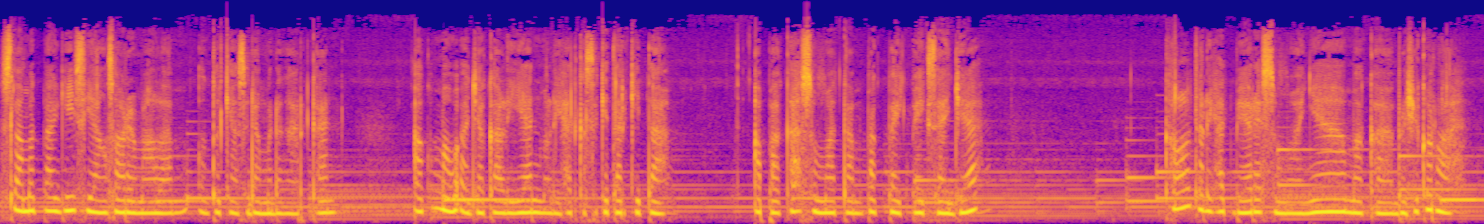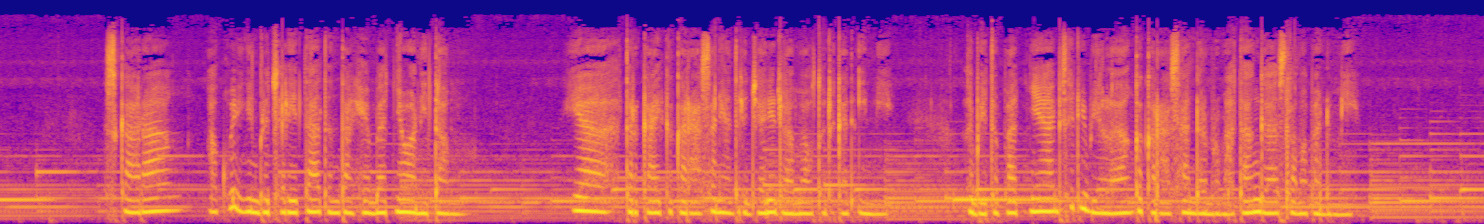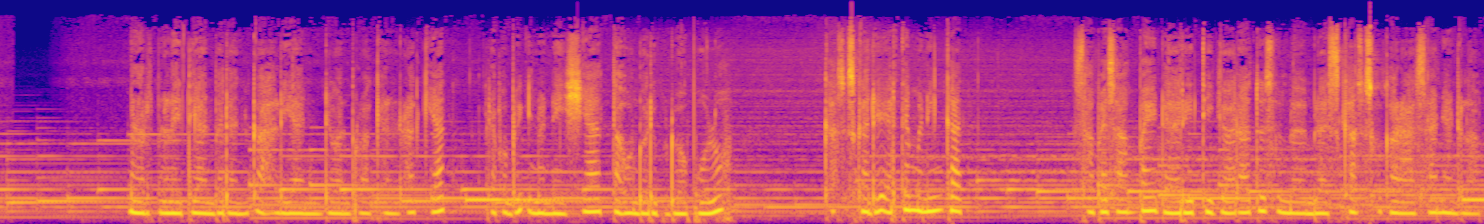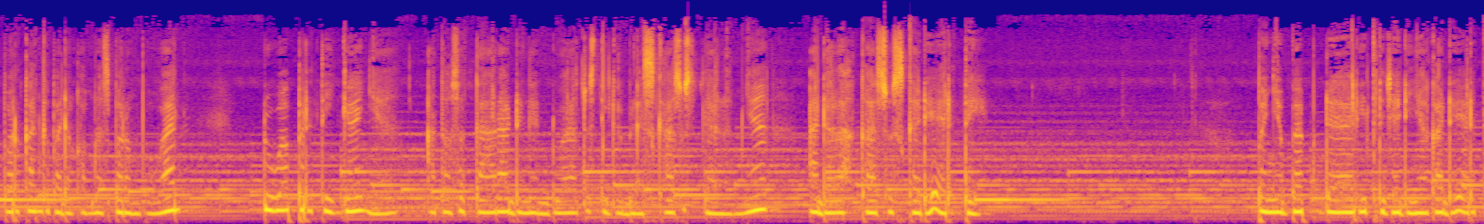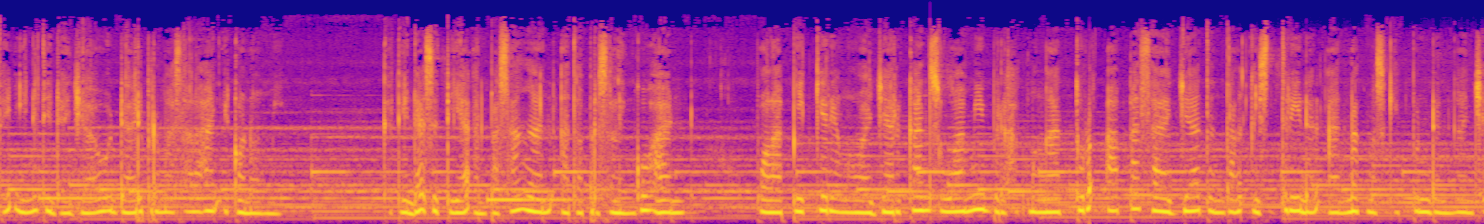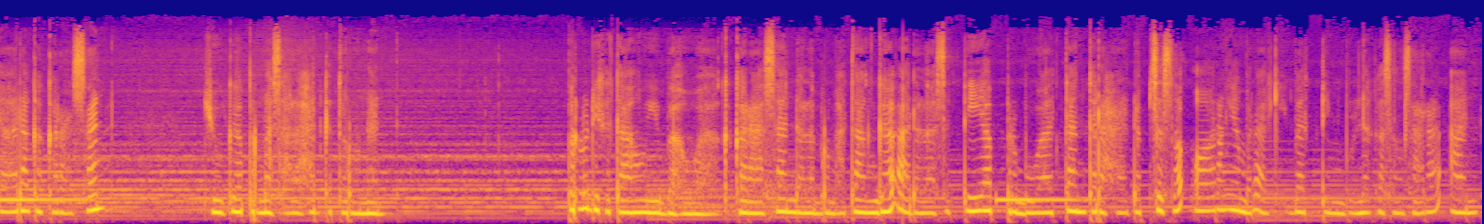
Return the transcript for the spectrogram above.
Selamat pagi, siang, sore, malam untuk yang sedang mendengarkan. Aku mau ajak kalian melihat ke sekitar kita. Apakah semua tampak baik-baik saja? Kalau terlihat beres semuanya, maka bersyukurlah. Sekarang, aku ingin bercerita tentang hebatnya wanitamu. Ya, terkait kekerasan yang terjadi dalam waktu dekat ini. Lebih tepatnya bisa dibilang kekerasan dalam rumah tangga selama pandemi. Menurut penelitian Badan Keahlian Dewan Perwakilan Rakyat Republik Indonesia tahun 2020, kasus KDRT meningkat sampai-sampai dari 319 kasus kekerasan yang dilaporkan kepada Komnas Perempuan, dua per tiganya atau setara dengan 213 kasus dalamnya adalah kasus KDRT. Penyebab dari terjadinya KDRT ini tidak jauh dari permasalahan ekonomi. Ketidaksetiaan pasangan atau perselingkuhan, pola pikir yang mewajarkan suami berhak mengatur apa saja tentang istri dan anak meskipun dengan cara kekerasan, juga permasalahan keturunan. Perlu diketahui bahwa kekerasan dalam rumah tangga adalah setiap perbuatan terhadap seseorang yang berakibat timbulnya kesengsaraan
